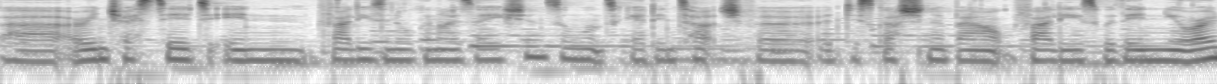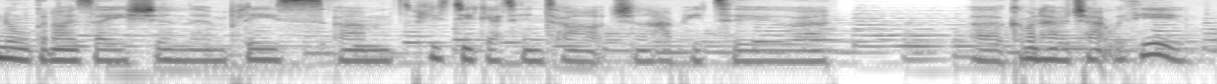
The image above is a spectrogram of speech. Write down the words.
uh, are interested in values in organisations and want to get in touch for a discussion about values within your own organisation, then please um, please do get in touch. I'm happy to uh, uh, come and have a chat with you.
